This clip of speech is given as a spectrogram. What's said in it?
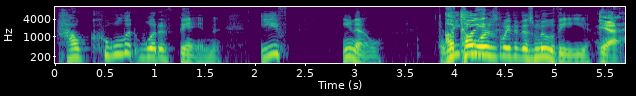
how cool it would have been if, you know, I'll three tell you- quarters of the way through this movie, yeah.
